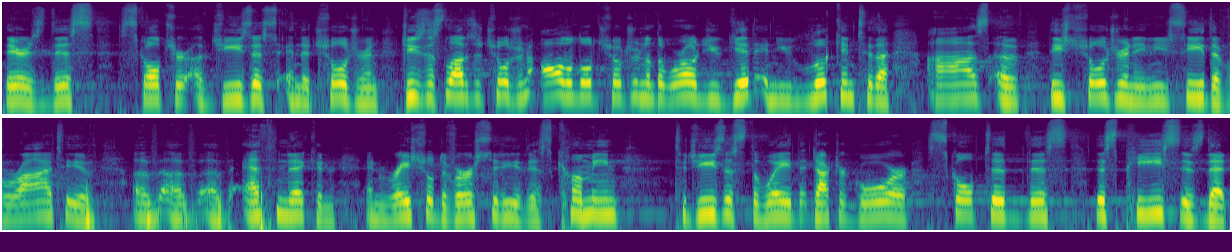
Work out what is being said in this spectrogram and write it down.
there's this sculpture of Jesus and the children. Jesus loves the children, all the little children of the world. You get and you look into the eyes of these children and you see the variety of, of, of, of ethnic and, and racial diversity that is coming to Jesus, the way that Dr. Gore sculpted this, this piece is that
